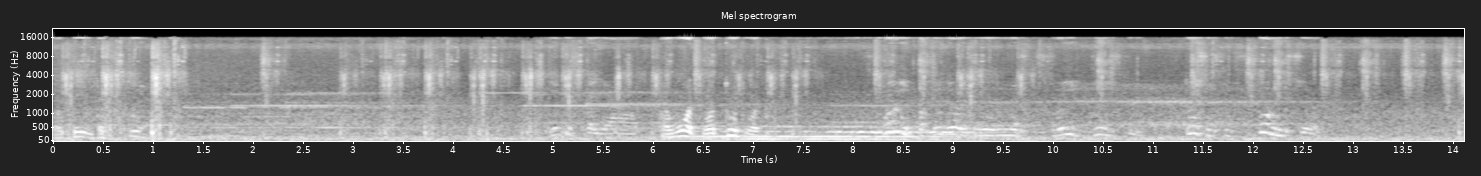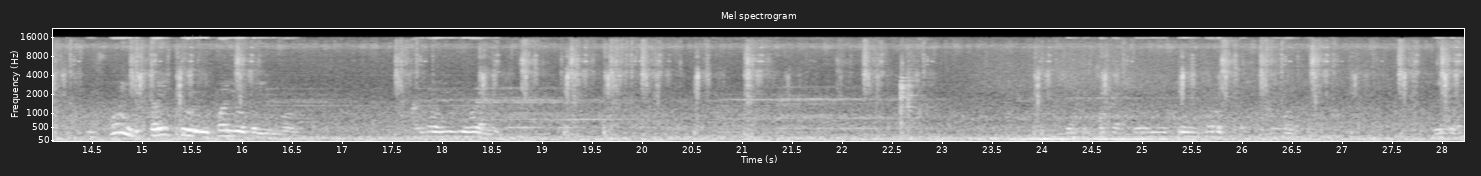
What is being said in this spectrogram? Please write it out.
Вот блин, такие. где-то стоят. А вот, вот тут вот. Вспомни последовательность своих действий. Точности вспомни все. Просто. Ребят,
